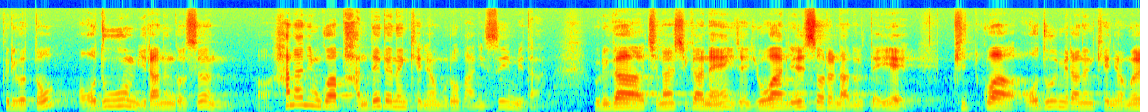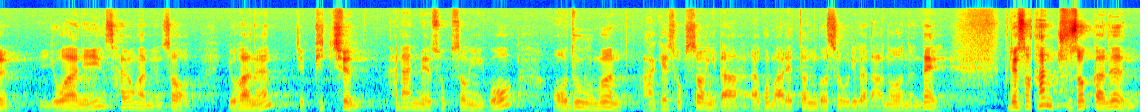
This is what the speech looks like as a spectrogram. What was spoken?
그리고 또 어두움이라는 것은 어, 하나님과 반대되는 개념으로 많이 쓰입니다. 우리가 지난 시간에 이제 요한 1서를 나눌 때에 빛과 어두움이라는 개념을 요한이 사용하면서 요한은 이제 빛은 하나님의 속성이고 어두움은 악의 속성이다라고 말했던 것을 우리가 나누었는데 그래서 한 주석가는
